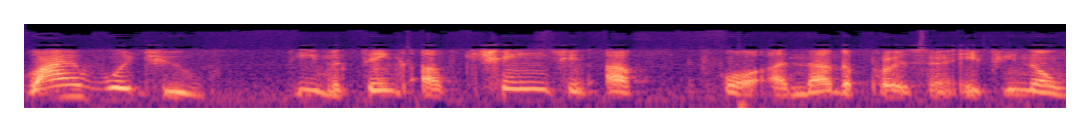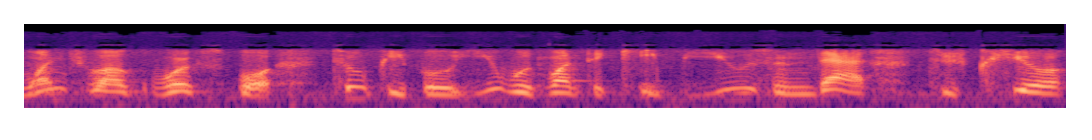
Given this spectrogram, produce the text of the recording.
why would you even think of changing up for another person? If you know one drug works for two people, you would want to keep using that to cure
